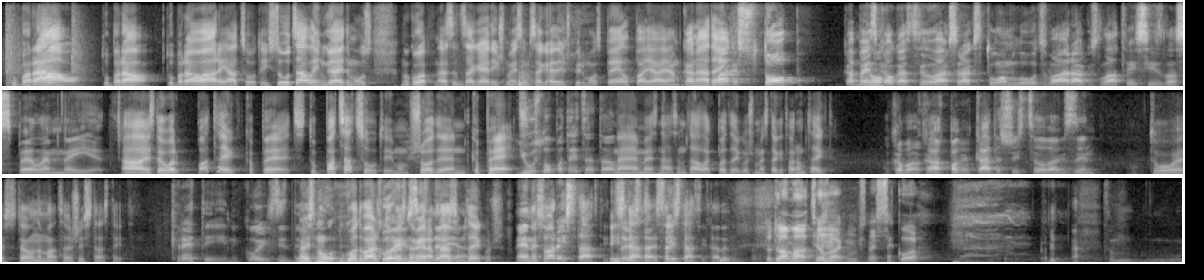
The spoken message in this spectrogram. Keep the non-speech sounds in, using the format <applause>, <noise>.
Tubarāo. Tubarāo. Tubarāo arī atsūtīja sūcēliņu, gaida mūs. Nu, ko esat sagaidījuši? Mēs esam sagaidījuši pirmo spēli, pajājām Kanādai. Paga, stop! Kāpēc Nu. no. kaut kāds cilvēks raksta, Tom, lūdzu, vairāk uz Latvijas izlases spēlēm neiet? Ā, Es tev varu pateikt, kāpēc. Tu pats atsūtīji mums šodien, kāpēc. Jūs to pateicāt tālāk? Nē, mēs neesam tālāk pateikuši. Mēs tagad varam teikt. Kā, kā, paga, kā tas šis cilvēks zina? To es tev nemācīšu izstāstīt. Kretīni, ko jūs izdarījāt? Mēs, nu, godu vārdu, Ko to mēs nevienam izdarījāt? neesam teikuši. Nē, es varu izstāstīt. Izstāstīt. Izstāstīt. Tātad, Tu domā, cilvēki mums neseko? <laughs>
